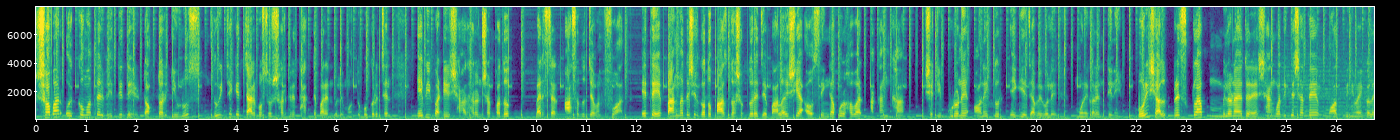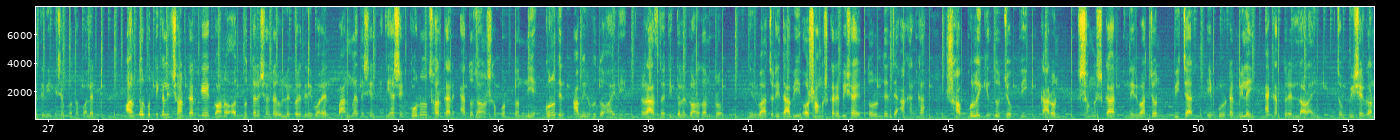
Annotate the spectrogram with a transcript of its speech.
সবার ঐক্যমত্যের ভিত্তিতে ডক্টর ইউনুস দুই থেকে চার বছর সরকারে থাকতে পারেন বলে মন্তব্য করেছেন এবি পার্টির সাধারণ সম্পাদক ব্যারিস্টার আসাদুজ্জামান ফুয়াদ। এতে বাংলাদেশের গত পাঁচ দশক ধরে যে মালয়েশিয়া ও সিঙ্গাপুর হওয়ার আকাঙ্ক্ষা, সেটি পূরণে অনেক দূর এগিয়ে যাবে বলে মনে করেন তিনি। বরিশাল প্রেস ক্লাব মিলনায়তনে সাংবাদিকদের সাথে মত বিনিময় করে তিনি এসব কথা বলেন। অন্তর্বর্তীকালীন সরকারকে গণ অভ্যুত্থানের সরকার উল্লেখ করে তিনি বলেন, বাংলাদেশের ইতিহাসে কোনো সরকার এত জনসমর্থন নিয়ে কোনোদিন আবির্ভূত হয়নি। রাজনৈতিক দলের গণতন্ত্র, নির্বাচনী দাবি ও সংস্কারের বিষয়ে তরুণদের যে আকাঙ্ক্ষা, সবগুলোই কিন্তু যৌক্তিক। কারণ সংস্কার, নির্বাচন, বিচার, এই পুরোটা মিলেই একাত্তরের লড়াই। চব্বিশের গণ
